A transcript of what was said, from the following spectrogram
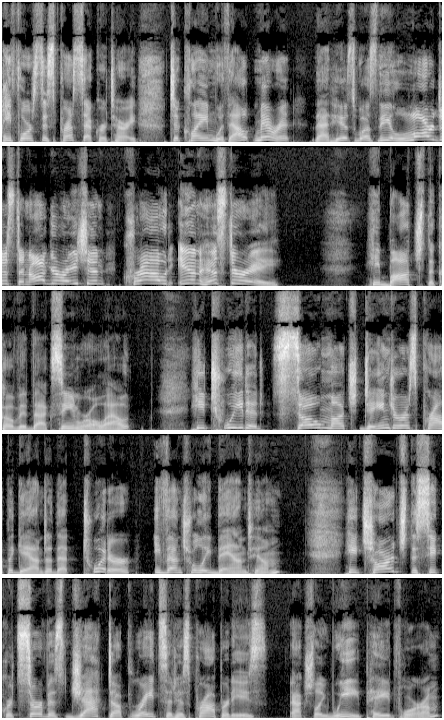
He forced his press secretary to claim without merit that his was the largest inauguration crowd in history. He botched the COVID vaccine rollout. He tweeted so much dangerous propaganda that Twitter eventually banned him. He charged the Secret Service jacked up rates at his properties. Actually, we paid for them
